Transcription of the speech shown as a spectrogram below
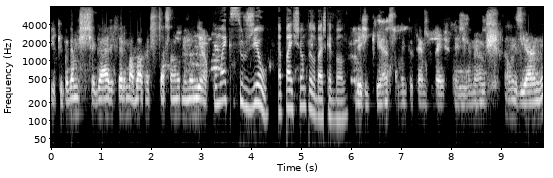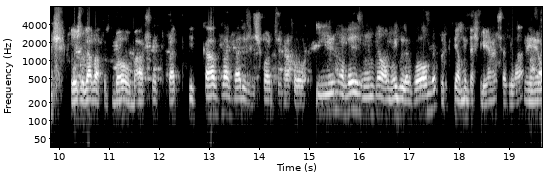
e que podemos chegar e ter uma boa prestação no Mundial. Como é que surgiu a paixão pelo basquetebol? Desde criança, muito tempo, desde, desde os meus 11 anos. Eu jogava futebol, basquete, praticava vários esportes na rua. E uma vez um meu amigo levou-me, porque tinha muitas crianças lá, e eu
